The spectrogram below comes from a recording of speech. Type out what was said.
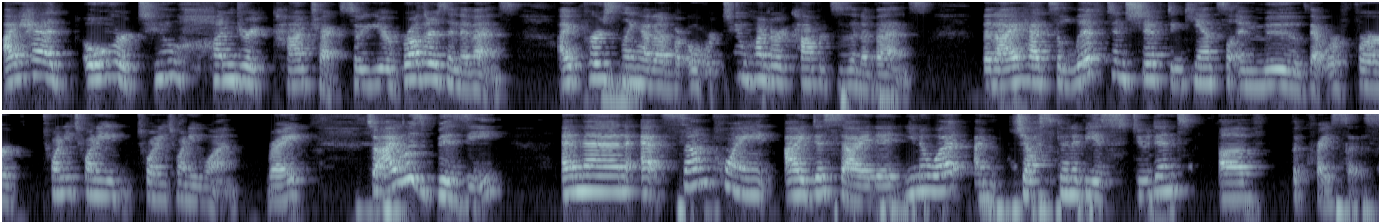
I had over 200 contracts. So your brothers in events, I personally had over 200 conferences and events that I had to lift and shift and cancel and move that were for 2020, 2021, right? So I was busy. And then at some point, I decided, you know what? I'm just going to be a student of the crisis.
